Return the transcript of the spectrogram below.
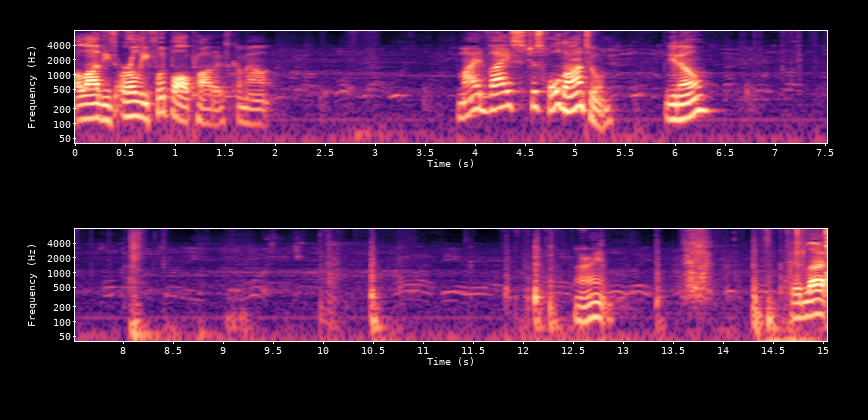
a lot of these early football products come out. My advice, just hold on to them. You know? All right. Good luck.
